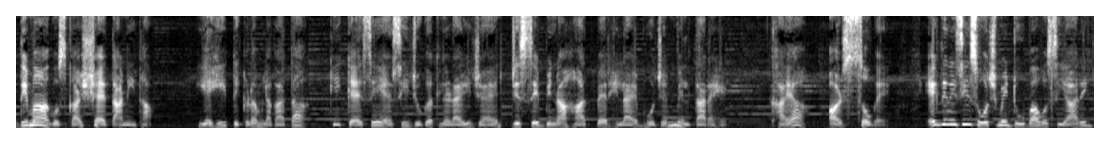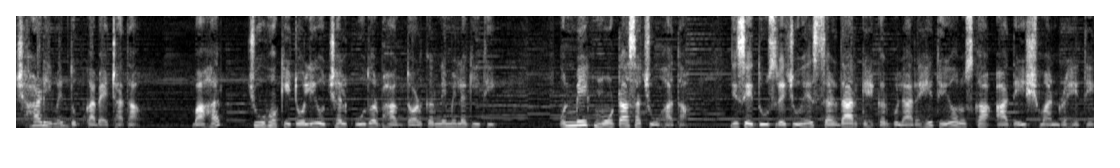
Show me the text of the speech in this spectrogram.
दिमाग उसका शैतानी था। यही तिकड़म लगाता कि कैसे ऐसी जुगत लड़ाई जाए जिससे बिना हाथ पैर हिलाए भोजन मिलता रहे। खाया और सो गए। एक दिन इसी सोच में डूबा वो सियार एक झाड़ी में दुबका बैठा था। बाहर चूहों की टोली उछल कूद और भाग दौड़ करने में लगी थी। उनमें एक मोटा सा चूहा था, जिसे दूसरे चूहे सरदार कहकर बुला रहे थे और उसका आदेश मान रहे थे।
